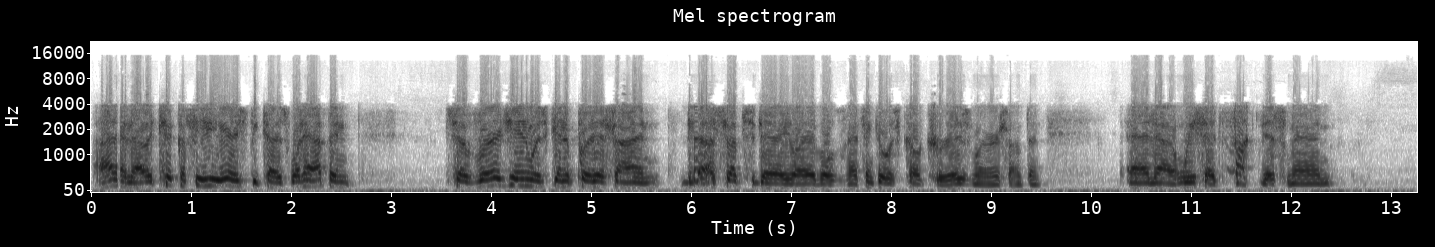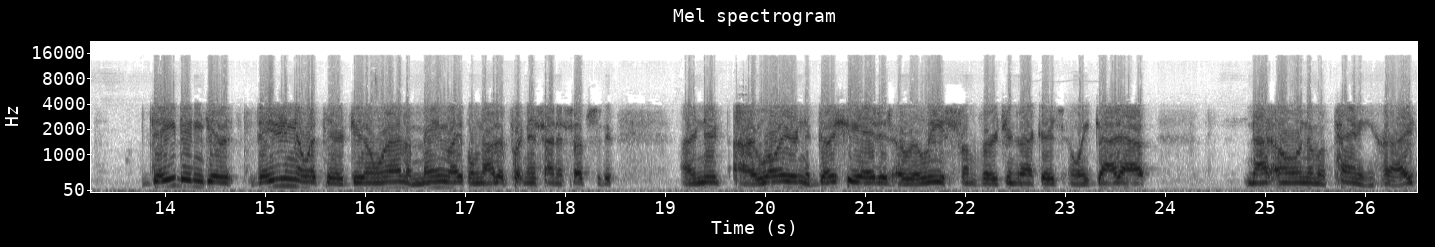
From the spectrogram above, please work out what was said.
I don't know. It took a few years because what happened. So Virgin was going to put us on a subsidiary label. I think it was called Charisma or something. And uh, we said, "Fuck this, man." They didn't give it. They didn't know what they're doing. We're on the main label now. They're putting us on a subsidiary. Our our lawyer negotiated a release from Virgin Records, and we got out, not owing them a penny, right?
